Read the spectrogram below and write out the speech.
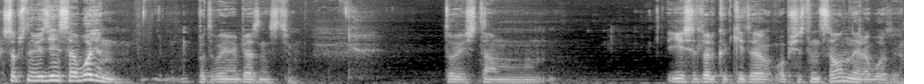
Собственно, весь день свободен по твоим обязанностям. То есть там, если только какие-то общестанционные работы,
